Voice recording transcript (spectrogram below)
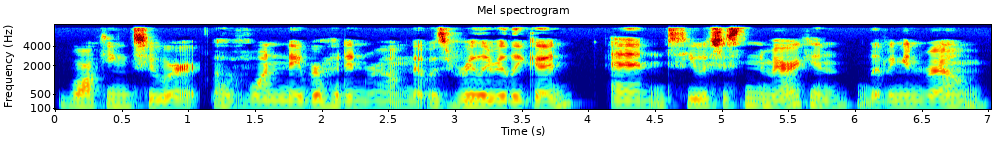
walking tour of one neighborhood in Rome that was really, really good. And he was just an American living in Rome.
